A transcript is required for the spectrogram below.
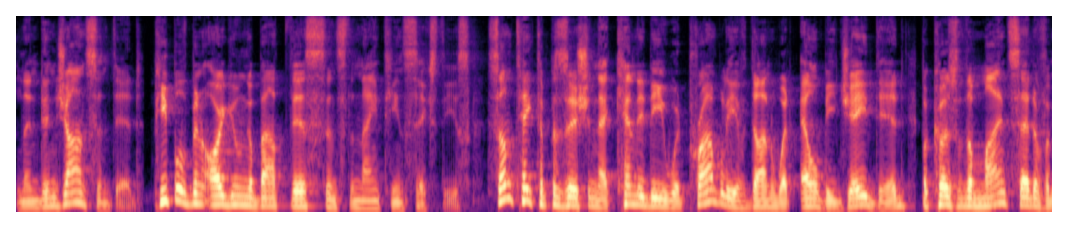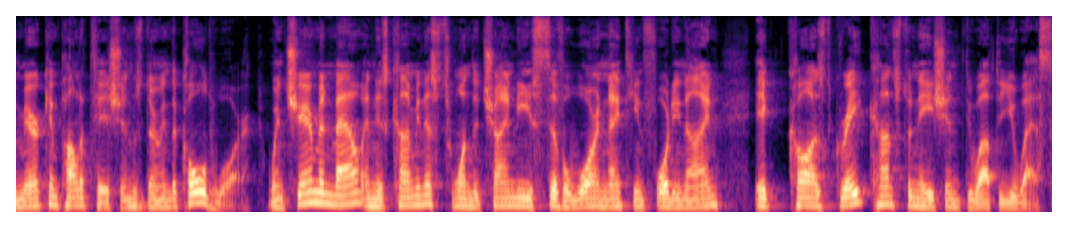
Lyndon Johnson, did. People have been arguing about this since the 1960s. Some take the position that Kennedy would probably have done what LBJ did because of the mindset of American politicians during the Cold War. When Chairman Mao and his communists won the Chinese Civil War in 1949, it caused great consternation throughout the U.S.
